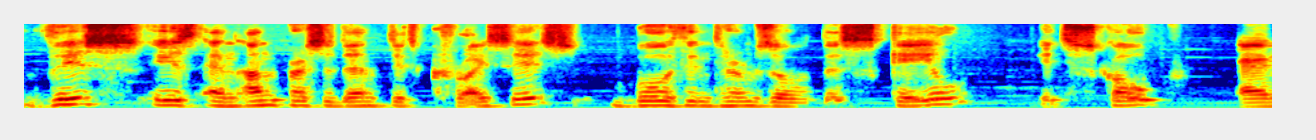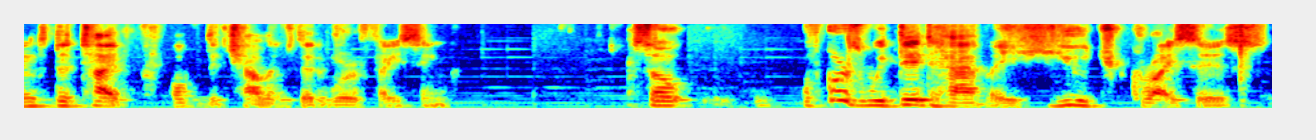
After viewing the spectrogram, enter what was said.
this is an unprecedented crisis, both in terms of the scale, its scope, and the type of the challenge that we're facing. So, of course, we did have a huge crisis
